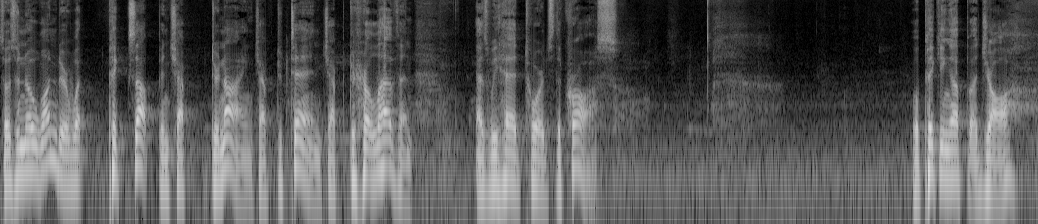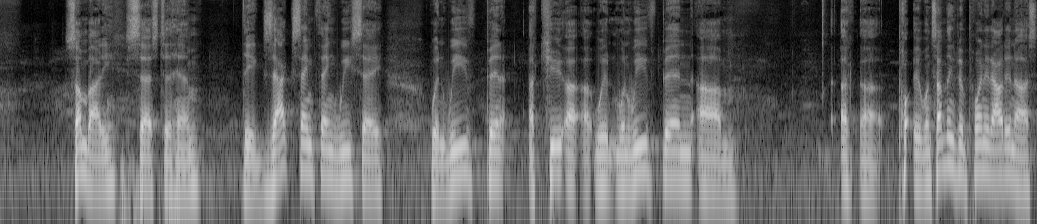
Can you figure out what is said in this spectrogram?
So it's no wonder what picks up in chapter 9, chapter 10, chapter 11 as we head towards the cross. Well, picking up a jaw, somebody says to him the exact same thing we say when we've been accused, uh, uh, when, when, we've been, um, uh, uh, po- when something's been pointed out in us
